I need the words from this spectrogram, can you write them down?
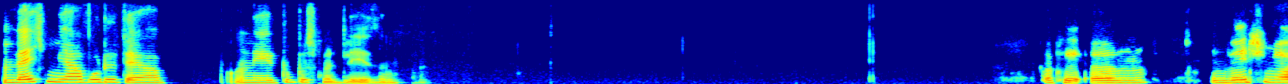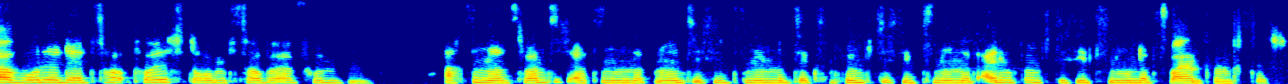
In welchem Jahr wurde der. Oh nee, du bist mit Lesen. Okay, ähm, in welchem Jahr wurde der Zau Polsterungszauber erfunden? 1820, 1890, 1756, 1751, 1752.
